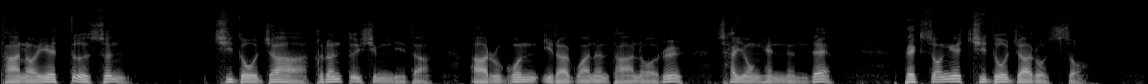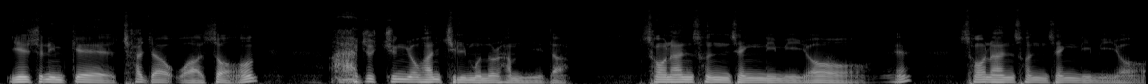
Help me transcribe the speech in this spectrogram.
단어의 뜻은 지도자 그런 뜻입니다. 아르곤이라고 하는 단어를 사용했는데 백성의 지도자로서 예수님께 찾아와서 아주 중요한 질문을 합니다. 선한 선생님이요. 예? 선한 선생님이요.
